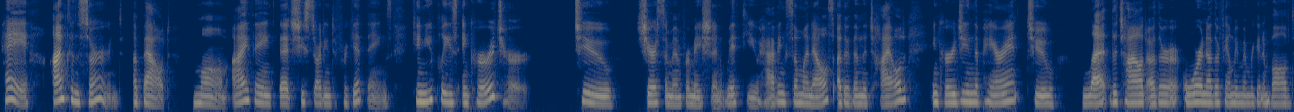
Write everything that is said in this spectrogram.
Hey, I'm concerned about Mom, I think that she's starting to forget things. Can you please encourage her to share some information with you? Having someone else other than the child encouraging the parent to let the child other or another family member get involved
